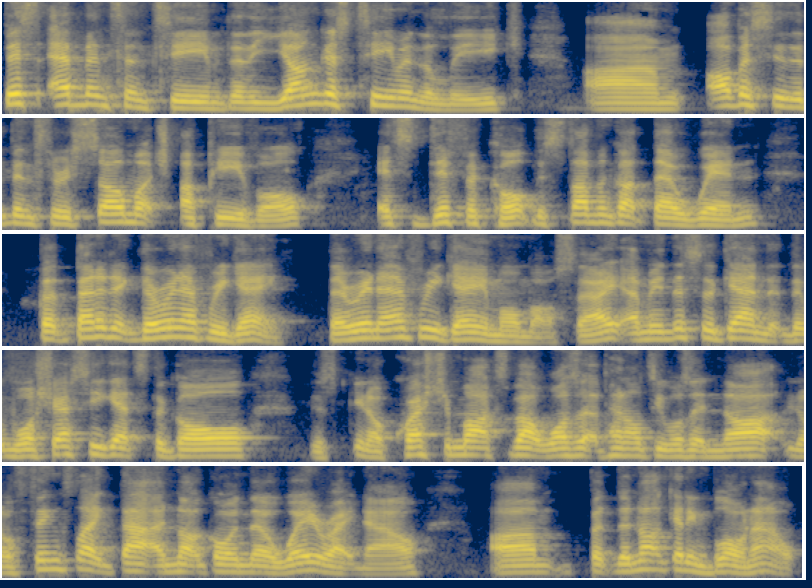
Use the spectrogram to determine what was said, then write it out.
this Edmonton team, they're the youngest team in the league. Um, obviously, they've been through so much upheaval. It's difficult. They still haven't got their win. But Benedict, they're in every game. They're in every game almost, right? I mean, this again, the Warschewski gets the goal. There's you know question marks about was it a penalty, was it not? You know things like that are not going their way right now. Um, but they're not getting blown out.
